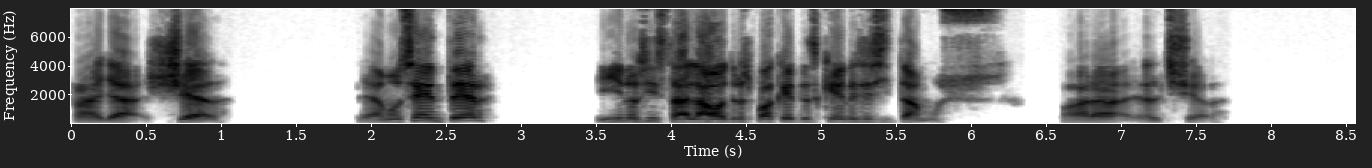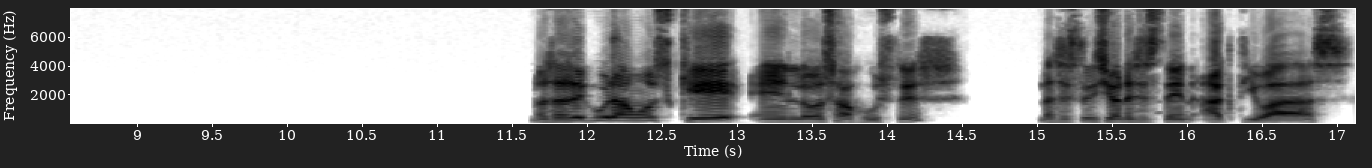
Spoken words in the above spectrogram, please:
raya shell. Le damos enter y nos instala otros paquetes que necesitamos para el shell. Nos aseguramos que en los ajustes las extensiones estén activadas.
